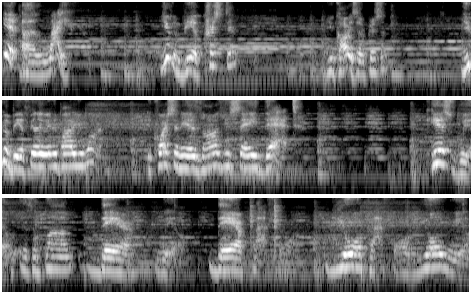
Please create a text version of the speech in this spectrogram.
Get a life. You can be a Christian. You call yourself a Christian. You can be affiliated with any party you want. The question is, as long as you say that his will is above their will, their platform, your platform, your will.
